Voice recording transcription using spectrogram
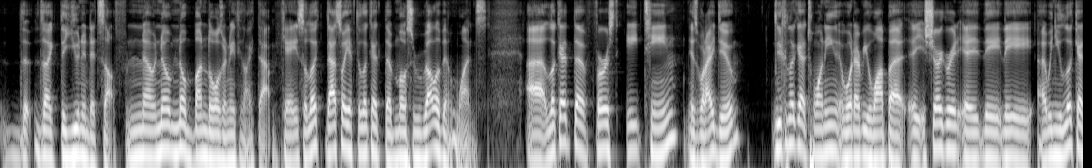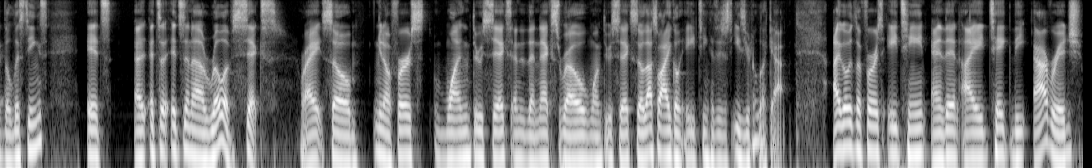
the, the, like the unit itself. No, no, no bundles or anything like that. Okay, so look, that's why you have to look at the most relevant ones. Uh, look at the first 18 is what I do you can look at 20 whatever you want but uh, ShareGrid uh, they they uh, when you look at the listings it's uh, it's a it's in a row of six right so you know first one through six and then the next row one through six so that's why i go 18 because it's just easier to look at i go to the first 18 and then i take the average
